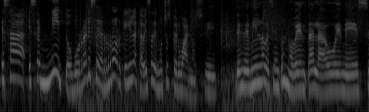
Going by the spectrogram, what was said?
esa, ese mito, borrar ese error que hay en la cabeza de muchos peruanos. Sí, desde 1990 la OMS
